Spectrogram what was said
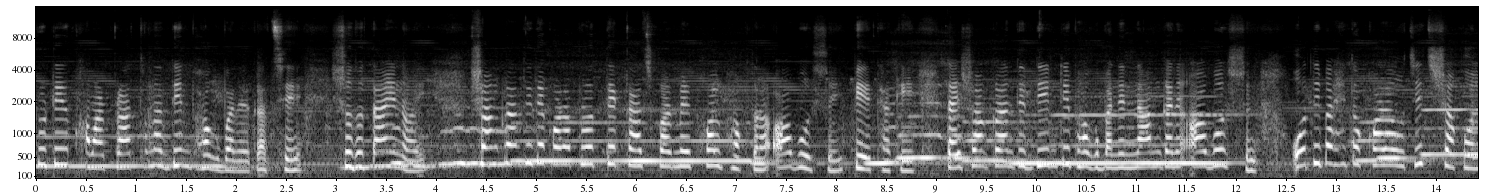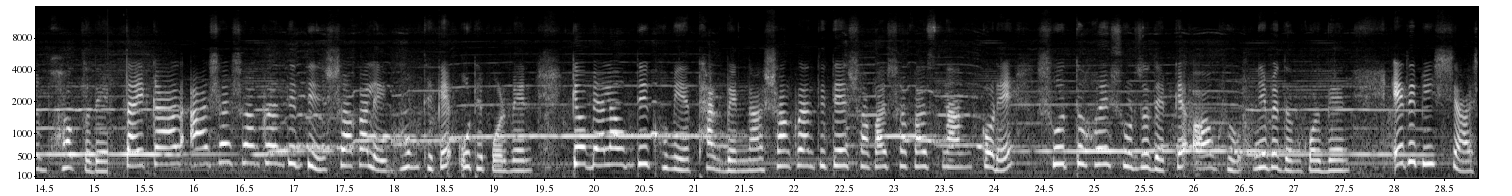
ত্রুটির ক্ষমার প্রার্থনার দিন ভগবানের কাছে। শুধু তাই নয়, সংক্রান্তিতে করা প্রত্যেক কাজকর্মের ফল ভক্তরা অবশ্যই পেয়ে থাকে। তাই সংক্রান্তির দিনটি ভগবানের নাম গানে অবশ্যই অতিবাহিত করা উচিত সকল ভক্তদের। তাই কাল আষাঢ় সংক্রান্তির দিন সকালে ঘুম থেকে উঠে পড়বেন। কেউ বেলা অবধি ঘুমিয়ে থাকবেন না। সংক্রান্তিতে সকাল সকাল স্নান করে শুদ্ধ হয়ে সূর্যদেবকে অঘ্র নিবেদন করবেন। এতে বিশ্বাস,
